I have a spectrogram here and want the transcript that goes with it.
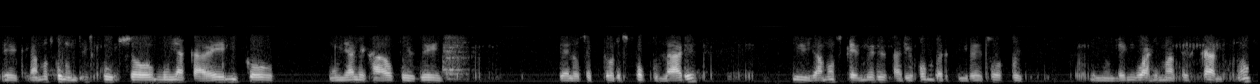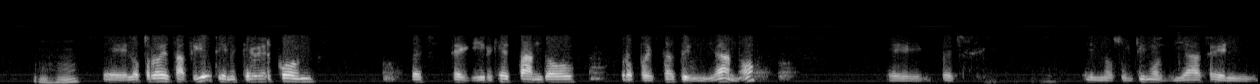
eh, digamos, con un discurso muy académico, muy alejado pues de, de los sectores populares y digamos que es necesario convertir eso pues en un lenguaje más cercano, ¿no? el otro desafío tiene que ver con pues seguir gestando propuestas de unidad, ¿no? Eh, pues en los últimos días el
